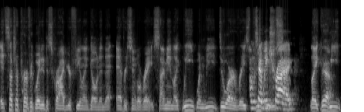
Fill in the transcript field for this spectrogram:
It's such a perfect way to describe your feeling going into every single race. I mean, like we when we do our race, I'm gonna we try. like Yeah. we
